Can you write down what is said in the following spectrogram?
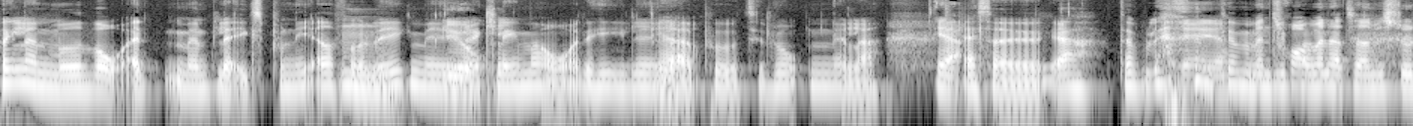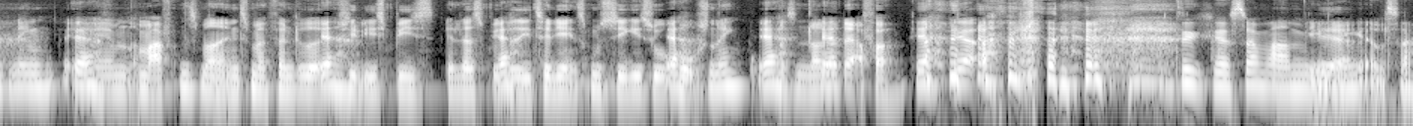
på en eller anden måde, hvor at man bliver eksponeret for mm. det, ikke? Med jo. reklamer over det hele, ja. eller på telefonen, eller ja. altså, ja, der bliver... Ja, ja. man, man tror, man har taget en beslutning ja. øhm, om aftensmad, indtil man fandt ud af, ja. at de spise, eller spillede ja. italiensk musik i superbrusen, ja. ikke? Ja. Altså, noget ja. er derfor. Ja, ja. det giver så meget mening, ja. altså.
